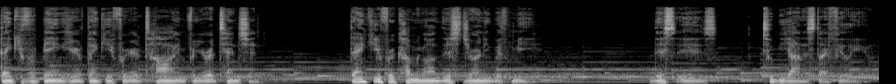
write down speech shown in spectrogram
Thank you for being here. Thank you for your time, for your attention. Thank you for coming on this journey with me. This is To Be Honest, I Feel You.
